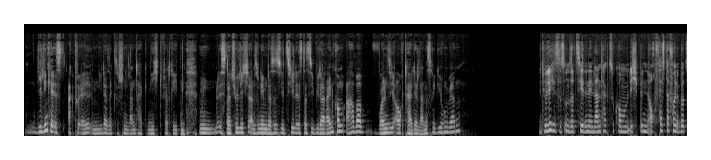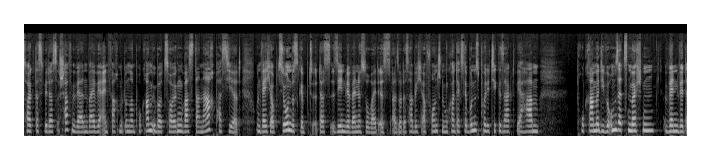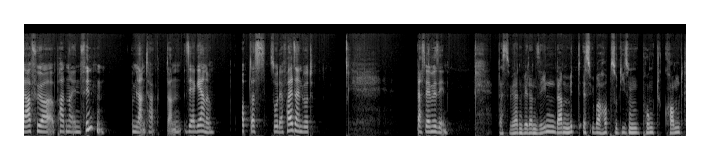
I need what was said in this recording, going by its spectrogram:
Die Linke ist aktuell im Niedersächsischen Landtag nicht vertreten. Ist natürlich anzunehmen, dass es ihr Ziel ist, dass sie wieder reinkommen, aber wollen sie auch Teil der Landesregierung werden? Natürlich ist es unser Ziel, in den Landtag zu kommen und ich bin auch fest davon überzeugt, dass wir das schaffen werden, weil wir einfach mit unserem Programm überzeugen, was danach passiert und welche Optionen es gibt. Das sehen wir, wenn es soweit ist. Also das habe ich ja vorhin schon im Kontext der Bundespolitik gesagt. Wir haben Programme, die wir umsetzen möchten. Wenn wir dafür PartnerInnen finden im Landtag, dann sehr gerne. Ob das so der Fall sein wird, das werden wir sehen. Das werden wir dann sehen, damit es überhaupt zu diesem Punkt kommt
